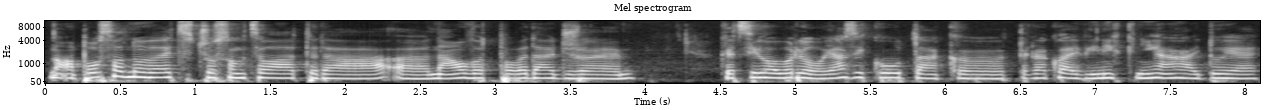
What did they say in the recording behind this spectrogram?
No a poslednú vec, čo som chcela teda e, na úvod povedať, že keď si hovoril o jazyku, tak, e, tak ako aj v iných knihách, aj tu je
